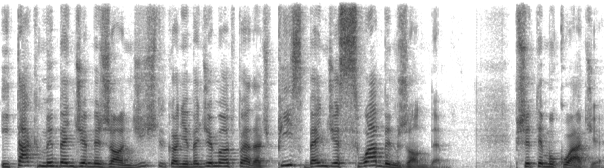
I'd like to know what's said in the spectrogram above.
i tak my będziemy rządzić, tylko nie będziemy odpowiadać. PiS będzie słabym rządem przy tym układzie.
